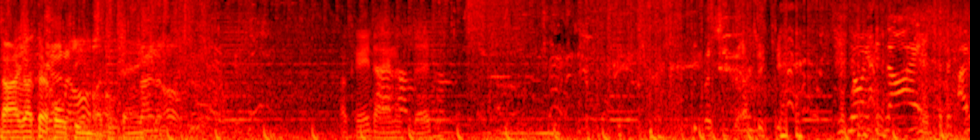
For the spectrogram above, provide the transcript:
No, I got their whole team also. at the tank. Okay, Diana's dead. But she died again. No, I did not. I,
